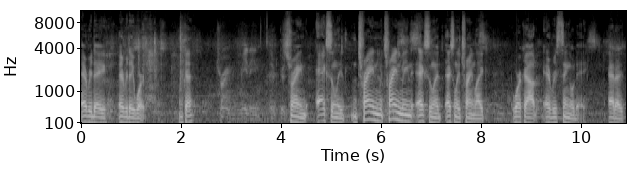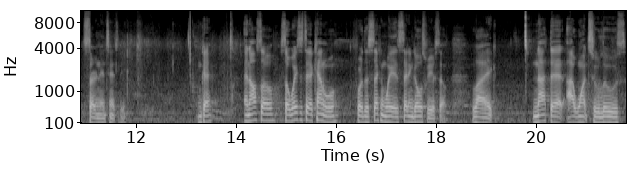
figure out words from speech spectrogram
everyday everyday work. Okay. Train, excellently. Train train mean excellent excellently trained like work out every single day at a certain intensity. Okay? And also, so ways to stay accountable for the second way is setting goals for yourself. Like, not that I want to lose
